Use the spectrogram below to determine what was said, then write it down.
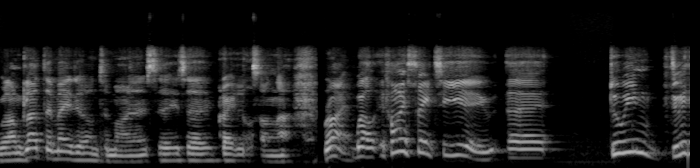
Well, I'm glad they made it onto mine. It's a, it's a great little song that. Right. Well, if I say to you, uh, doing do,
